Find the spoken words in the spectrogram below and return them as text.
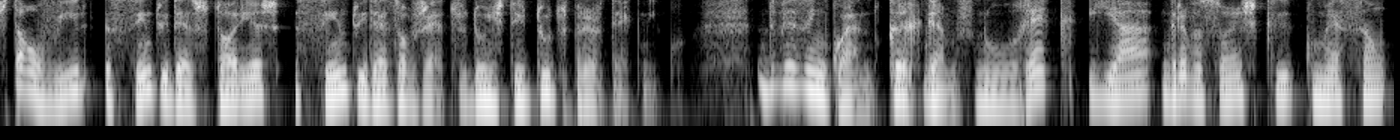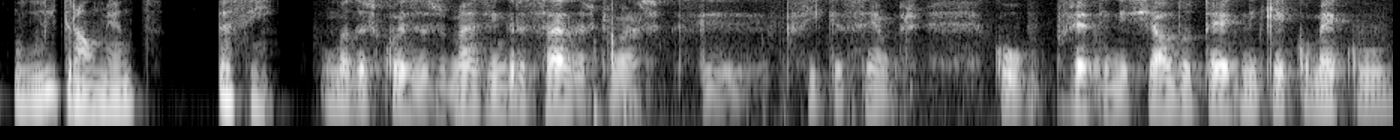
Está a ouvir 110 histórias, 110 objetos do Instituto Superior Técnico. De vez em quando carregamos no REC e há gravações que começam literalmente assim. Uma das coisas mais engraçadas que eu acho que, que fica sempre com o projeto inicial do técnico é como é que o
